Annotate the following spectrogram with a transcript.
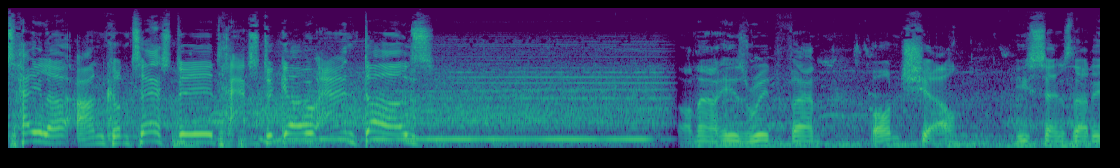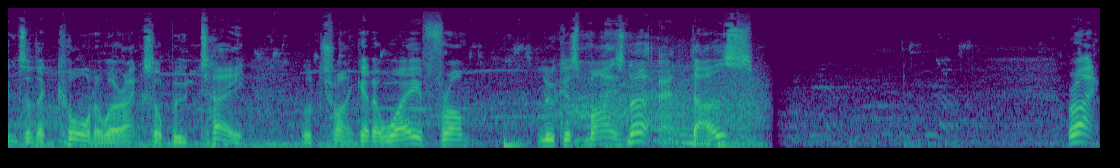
Taylor, uncontested, has to go and does. Oh, now here's Rid van Onschel. He sends that into the corner where Axel Bouteille will try and get away from Lucas Meisner and does. Right,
